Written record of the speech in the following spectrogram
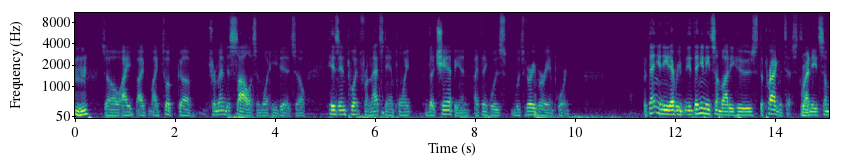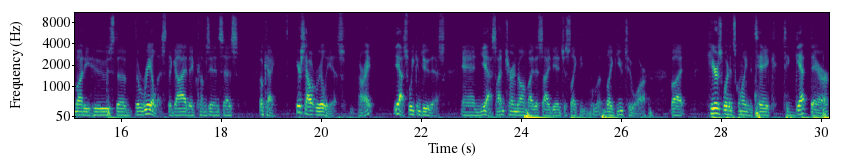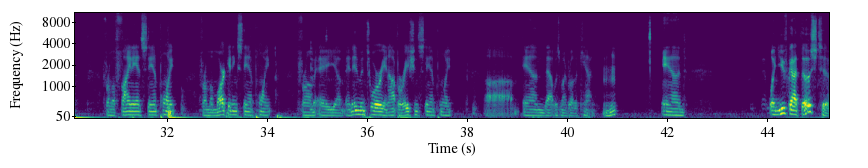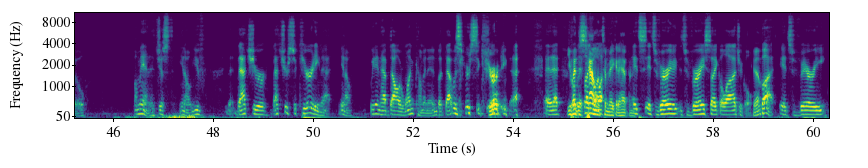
So I, I, I took uh, tremendous solace in what he did. So his input from that standpoint, the champion, I think was was very very important. But then you need every then you need somebody who's the pragmatist. Right. You need somebody who's the the realist, the guy that comes in and says, "Okay, here's how it really is." All right? Yes, we can do this. And yes, I'm turned on by this idea just like the, like you two are. But here's what it's going to take to get there from a finance standpoint, from a marketing standpoint, from a um, an inventory and operations standpoint. Um, and that was my brother Ken. And when you've got those two, oh man, it's just you know you've that's your that's your security net. You know, we didn't have dollar one coming in, but that was your security net. And that, You had the psycholo- talent to make it happen. It's it's very it's very psychological, Yeah. but it's very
